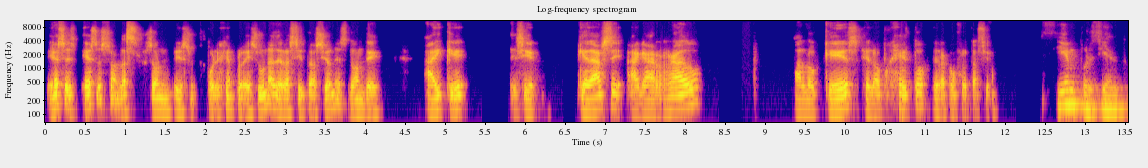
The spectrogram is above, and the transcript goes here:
Esas, esas son las, son, es, por ejemplo, es una de las situaciones donde hay que decir, quedarse agarrado a lo que es el objeto de la confrontación. 100%.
